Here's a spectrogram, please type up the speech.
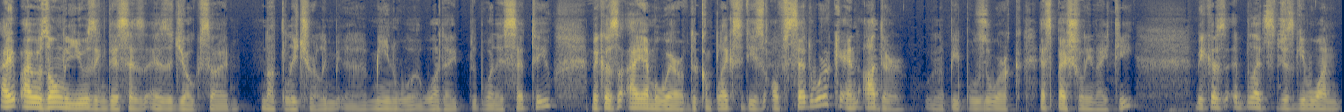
I, I was only using this as, as a joke, so I'm not literally uh, mean wh- what I what I said to you, because I am aware of the complexities of said work and other uh, people's work, especially in IT. Because uh, let's just give one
